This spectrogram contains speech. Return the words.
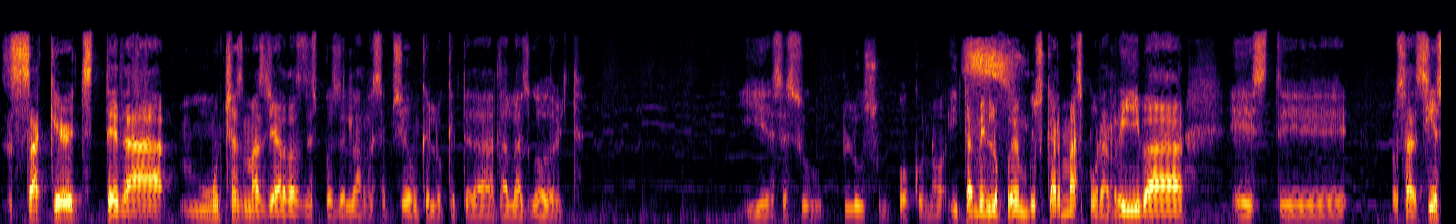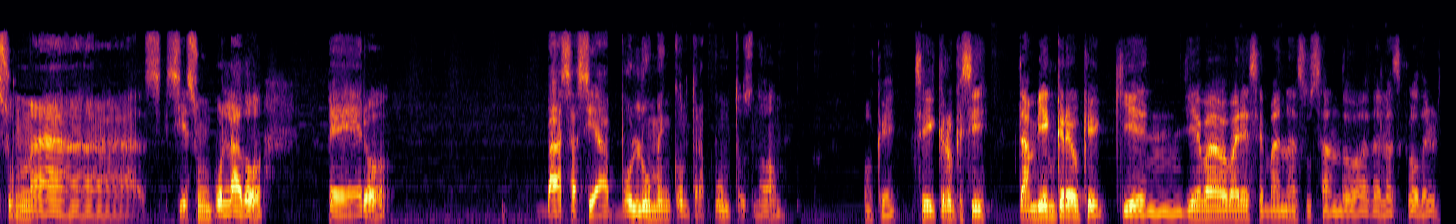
Sackers te da muchas más yardas después de la recepción que lo que te da Dallas Goddard. Y ese es su plus un poco, ¿no? Y también lo pueden buscar más por arriba. Este, o sea, sí es una, sí es un volado, pero vas hacia volumen contra puntos, ¿no? Ok, sí, creo que sí. También creo que quien lleva varias semanas usando a Dallas Goddard,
